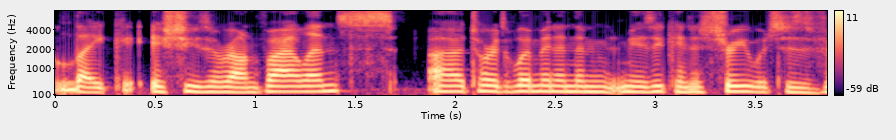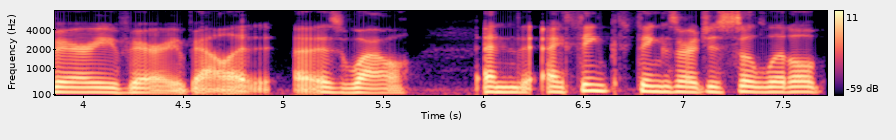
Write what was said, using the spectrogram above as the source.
like issues around violence uh, towards women in the music industry, which is very, very valid as well. And I think things are just a little,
